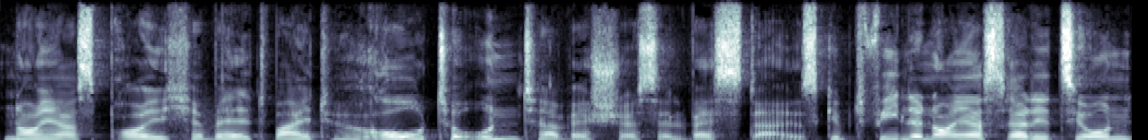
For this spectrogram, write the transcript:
Neujahrsbräuche weltweit, rote Unterwäsche Silvester. Es gibt viele Neujahrstraditionen,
